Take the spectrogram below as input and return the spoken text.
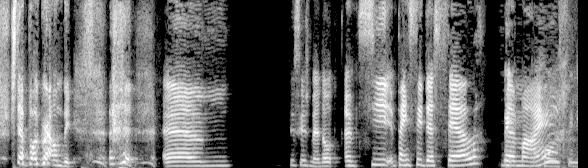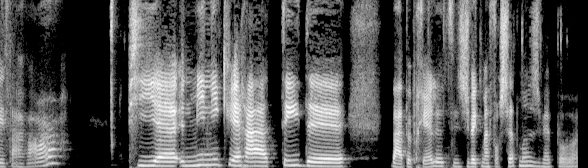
J'étais pas groundée. Euh, Qu'est-ce que je mets d'autre? Un petit pincé de sel de Oui, mer. Les saveurs. puis euh, une mini cuillère à thé de ben, à peu près, là. Je vais avec ma fourchette, moi, je vais pas.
